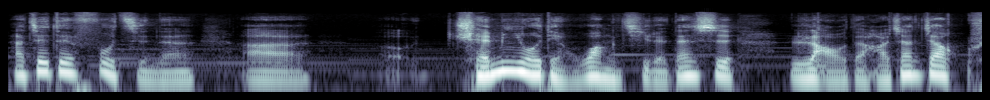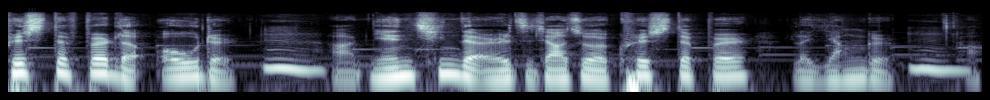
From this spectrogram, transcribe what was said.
那这对父子呢，呃，呃全名有点忘记了，但是老的好像叫 Christopher the Older 嗯啊，年轻的儿子叫做 Christopher the Younger。嗯啊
